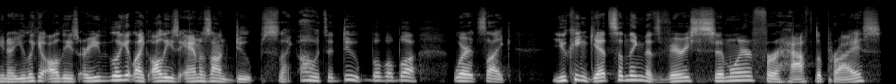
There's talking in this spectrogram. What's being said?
You know, you look at all these, or you look at like all these Amazon dupes, like, oh, it's a dupe, blah, blah, blah, where it's like you can get something that's very similar for half the price.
